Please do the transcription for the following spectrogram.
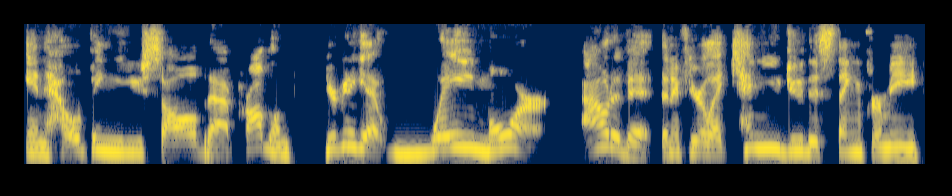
in helping you solve that problem, you're going to get way more out of it than if you're like, can you do this thing for me?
